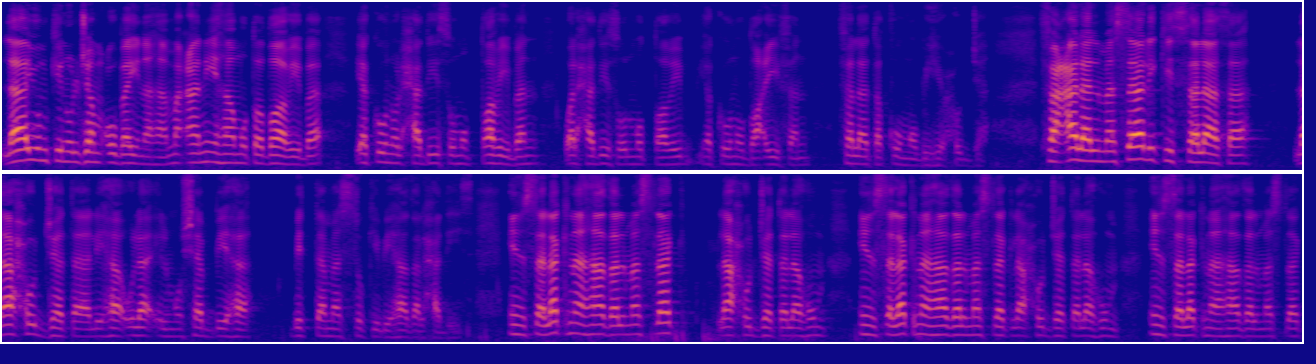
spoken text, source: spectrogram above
لا يمكن الجمع بينها معانيها متضاربة يكون الحديث مضطربا. والحديث المضطرب يكون ضعيفا فلا تقوم به حجة. فعلى المسالك الثلاثة لا حجة لهؤلاء المشبهة بالتمسك بهذا الحديث. إن سلكنا هذا المسلك لا حجة لهم إن سلكنا هذا المسلك لا حجة لهم إن سلكنا هذا المسلك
